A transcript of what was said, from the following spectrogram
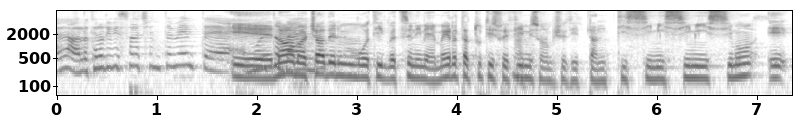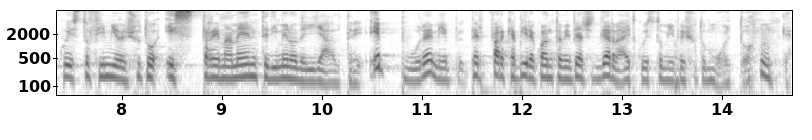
eh, no, lo che l'ho rivisto recentemente è E molto no, ma bello, c'ha delle motivazioni mie. Ma in realtà tutti i suoi film mi sono piaciuti tantissimissimo e questo film mi è piaciuto estremamente di meno degli altri. Eppure, mi è- per far capire quanto mi piace Edgar Wright, questo mi è piaciuto molto. ok?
